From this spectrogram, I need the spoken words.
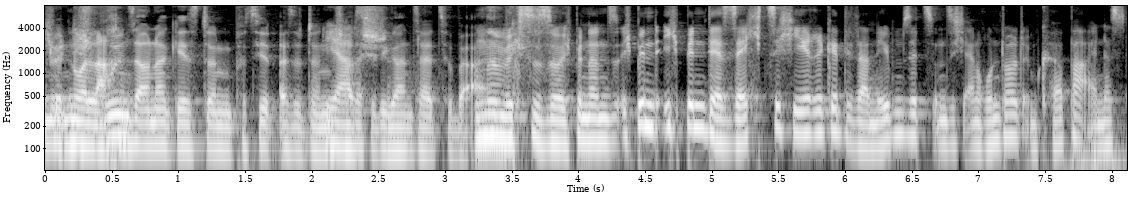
Ich du in die nur lachen. Schwulensauna gehst, dann passiert, also dann Ja, das schaust du die ganze Zeit zu Und beatmen. dann wirkst du so, ich bin dann, ich bin, ich bin der 60-Jährige, der daneben sitzt und sich einen rundholt im Körper eines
